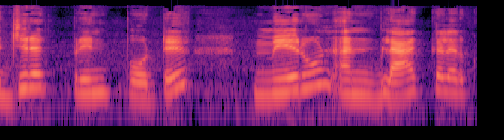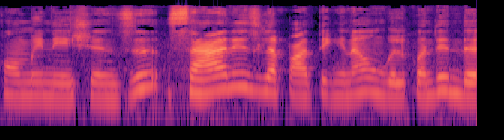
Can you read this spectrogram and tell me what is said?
அஜ்ரக் பிரிண்ட் போட்டு maroon and black colour combinations சாரீஸில் பார்த்தீங்கன்னா உங்களுக்கு வந்து இந்த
